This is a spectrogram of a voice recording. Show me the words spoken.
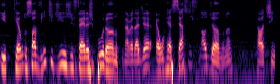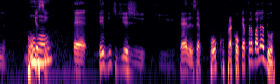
e tendo só 20 dias de férias por ano, que na verdade é, é um recesso de final de ano, né? Que ela tinha. Porque uhum. assim, é, ter 20 dias de, férias é pouco para qualquer trabalhador.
